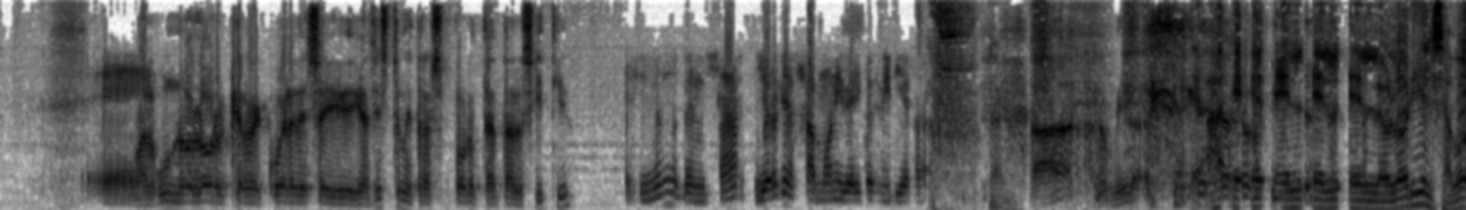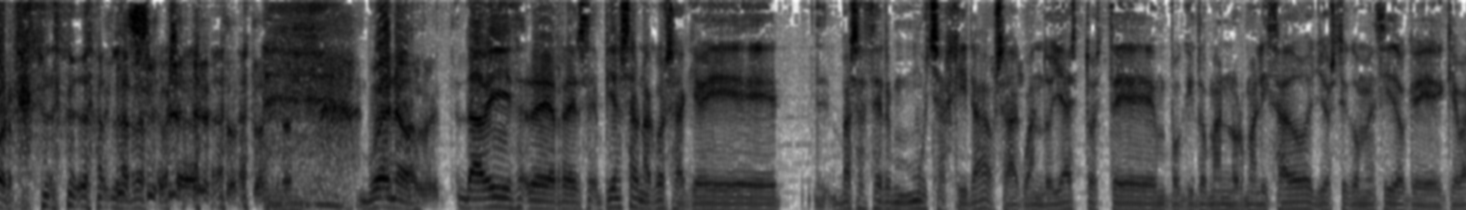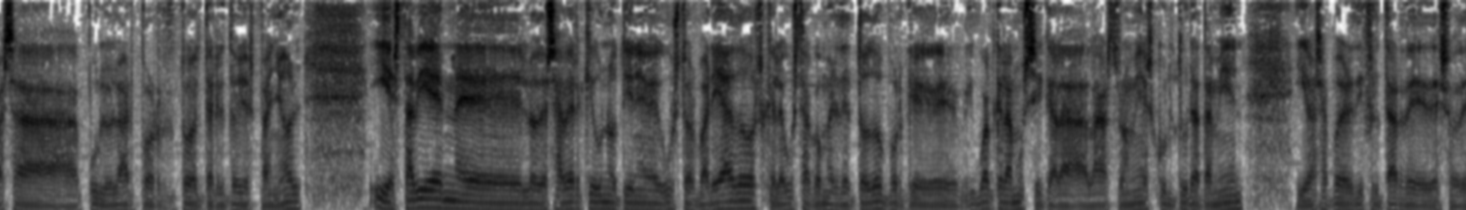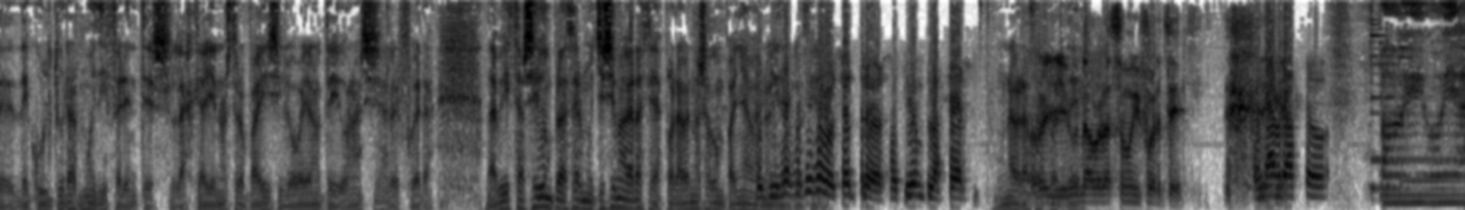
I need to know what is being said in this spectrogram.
Eh, ¿O algún olor que recuerdes y digas, esto me transporta a tal sitio? Estoy intentando pensar. Yo creo que el jamón ibérico de mi tierra. Claro. Ah, no, mira. Ah, eh, el, el- el olor y el sabor. Las dos Sí. Bueno. David eh, Res, piensa una cosa, que vas a hacer mucha gira, o sea, cuando ya esto esté un poquito más normalizado, yo estoy convencido que, vas a pulular por todo el territorio español. Y está bien eh, lo de saber que uno tiene gustos variados, que le gusta comer de todo, porque igual que la música, la, gastronomía es cultura también, y vas a poder disfrutar de, eso, de, culturas muy diferentes, las que hay en nuestro país, y luego ya no te digo nada si sales fuera. David, ha sido un placer, muchísimas gracias por habernos acompañado. Muchas gracias a vosotros, ha sido un placer. Un abrazo. un abrazo muy fuerte. Un abrazo. Hoy voy a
